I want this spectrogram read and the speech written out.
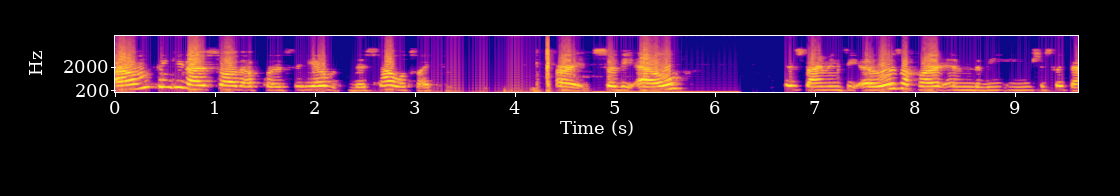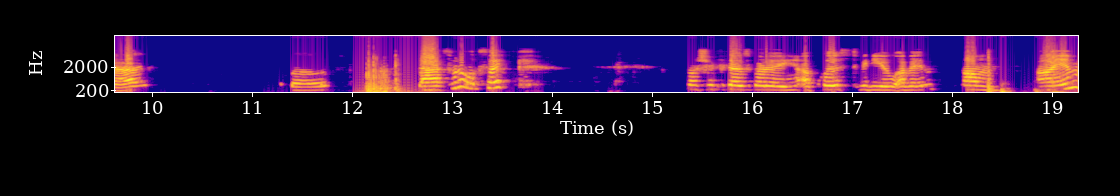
I don't think you guys saw the up close video, but this is how it looks like. Alright, so the L is diamonds, the O is a heart, and the VE is just like that. Above. That's what it looks like. Not sure if you guys got a, a close video of it. Um, I am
